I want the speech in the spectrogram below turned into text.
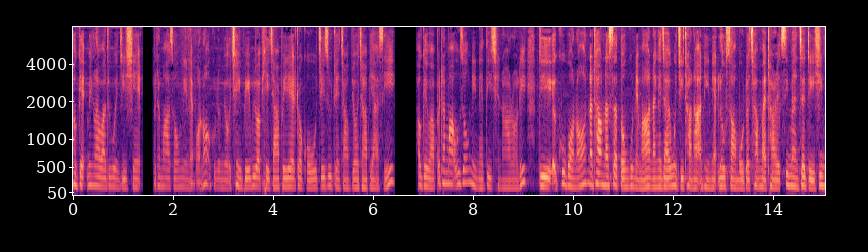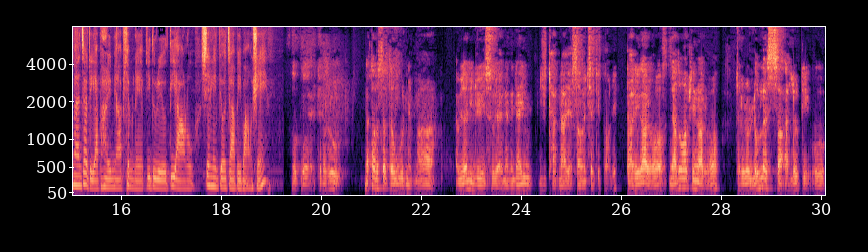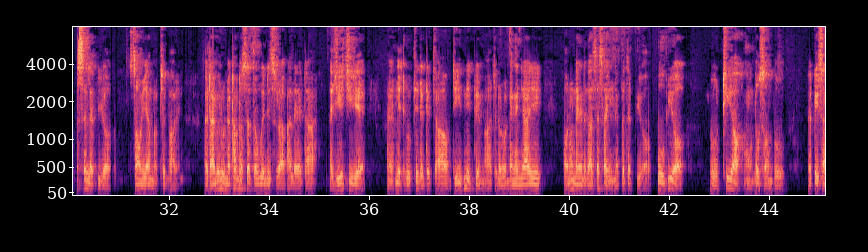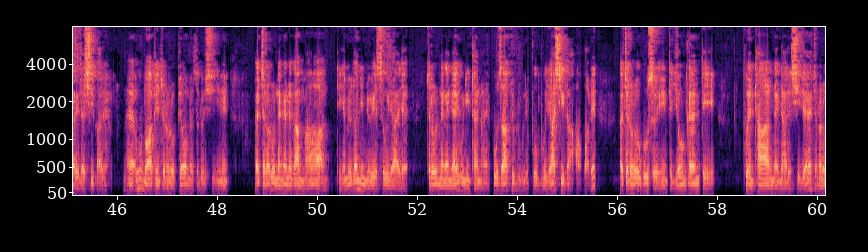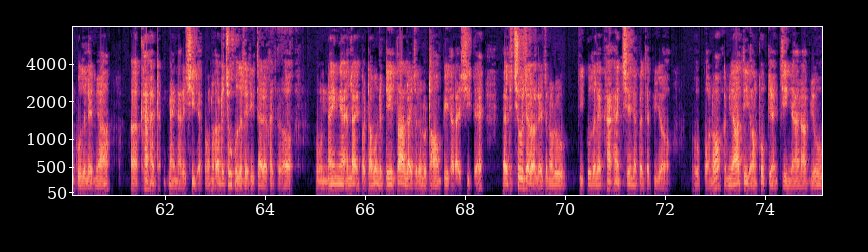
ဟုတ်ကဲ့မင်္ဂလာပါဒုဝန်ကြီးရှင်ပထမဆုံးအနေနဲ့ပေါ့နော်အခုလိုမျိုးအချိန်ပေးပြီးတော့ဖြေချပေးတဲ့အတွက်ကိုကျေးဇူးတင်ကြောင်းပြောကြပါရစေဟုတ်ကဲ့ပါပထမဦးဆုံးအနေနဲ့သိချင်တာတော့လေဒီအခုပေါ့နော်2023ခုနှစ်မှာနိုင်ငံခြားရေးဝန်ကြီးဌာနအနေနဲ့လှုပ်ဆောင်မှုအတွက်ချမှတ်ထားတဲ့စီမံချက်တွေရီမှန်းချက်တွေကဘာတွေများဖြစ်မလဲပြည်သူတွေကိုသိအောင်လို့ရှင်းလင်းပြောကြားပေးပါအောင်ရှင်ဟုတ်ကဲ့ကျွန်တော်တို့2023ခုနှစ်မှာအမျိုးသားညီညွတ်ရေးဆိုရနိုင်ငံခြားရေးဝန်ကြီးဌာနရဲ့ဆောင်ရွက်ချက်တွေပေါ့လေဒါတွေကတော့များသောအားဖြင့်ကတော့ ကျွန်တော်တို့လုံလက်ဆအလုပ်တွေကိုဆက်လက်ပြီးတော့ဆောင်ရွက်မှာဖြစ်ပါတယ်အဲဒါမျိုးလို့2023ခုနှစ်ဆိုတာကလည်းဒါအရေးကြီးတဲ့နှစ်တစ်ခုဖြစ်တဲ့အတွက်ကြောင့်ဒီနှစ်တွင်မှာကျွန်တော်တို့နိုင်ငံသားရေးပေါ့နော်နိုင်ငံတကာဆက်ဆံရေးနဲ့ပတ်သက်ပြီးတော့ပို့ပြီးတော့ဟိုထိရောက်အောင်လှုပ်ဆောင်ဖို့ကိစ္စတွေလည်းရှိပါတယ်အဲဥပမာအဖြစ်ကျွန်တော်တို့ပြောမယ်ဆိုလို့ရှိရင်အဲကျွန်တော်တို့နိုင်ငံတကာမှာဒီအမျိုးသားညီညွတ်ရေးအစိုးရရဲ့ကျွန်တော်တို့နိုင်ငံသားရေးဝန်ကြီးဌာနရဲ့ပူစားပြုမှုတွေပို့ပို့ရရှိလာအောင်ပေါ့လေအဲကျွန်တော်တို့အခုဆိုရင်တယုံကန်းတွေ ဖွင့်ထားနိုင်တာတွေရှိတယ်ကျွန်တော်တို့ကိုယ်စားလှယ်များခန့်အပ်နိုင်တာတွေရှိတယ်ပေါ့နော်တချို့ကိုယ်စားလှယ်တွေကြားတဲ့အခါကျတော့ဟိုနိုင်ငံအလိုက်ပေါ့ဒါမှမဟုတ် data အလိုက်ကျွန်တော်တို့တောင်းပေးထားတာရှိတယ်အဲတချို့ကျတော့လည်းကျွန်တော်တို့ဒီကိုယ်စားလှယ်ခန့်အပ်ခြင်းနဲ့ပတ်သက်ပြီးတော့ဟိုပေါ့နော်အများသိအောင်ထုတ်ပြန်ကြေညာတာမျိုး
